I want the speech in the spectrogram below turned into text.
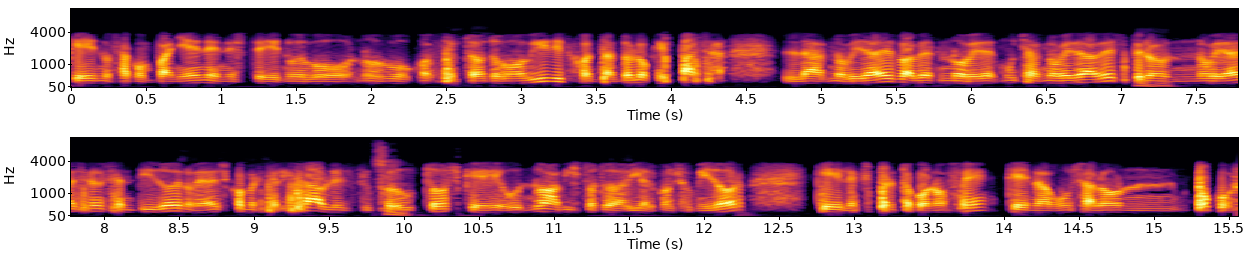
que nos acompañen en este nuevo, nuevo concepto de automóvil contando lo que pasa. Las novedades, va a haber muchas novedades, pero novedades en el sentido de novedades comercializables, productos que no ha visto todavía el consumidor, que el experto conoce, que en algún salón pocos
